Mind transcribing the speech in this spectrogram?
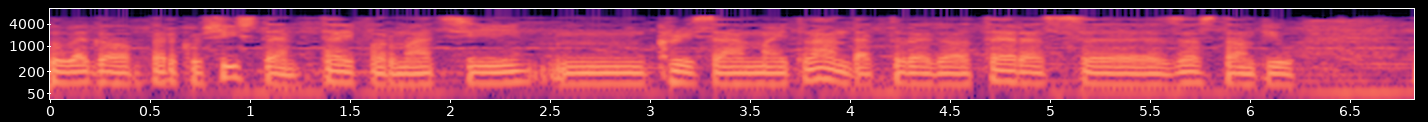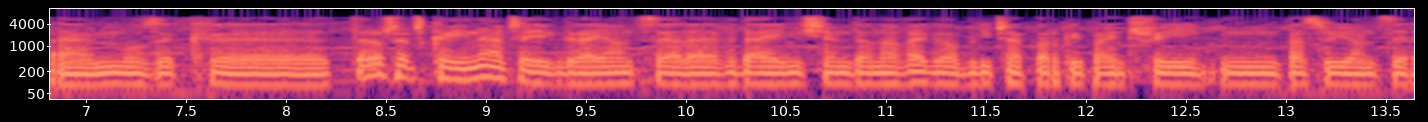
byłego perkusistę tej formacji mm, Chrisa Maitlanda, którego teraz zastąpił muzyk e, troszeczkę inaczej grający, ale wydaje mi się do nowego oblicza Porcupine Tree mm, pasujący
